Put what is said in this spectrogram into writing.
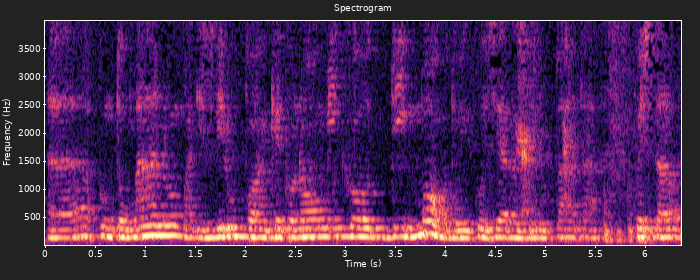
eh, appunto umano, ma di sviluppo anche economico, di modo in cui si era sviluppata questa,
